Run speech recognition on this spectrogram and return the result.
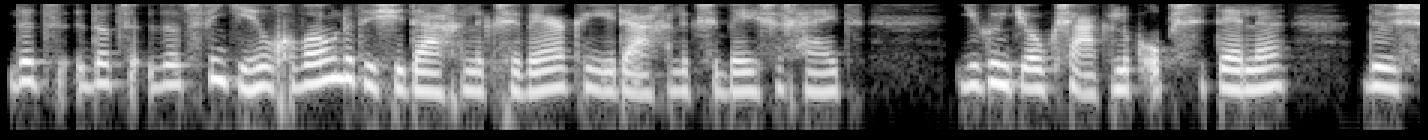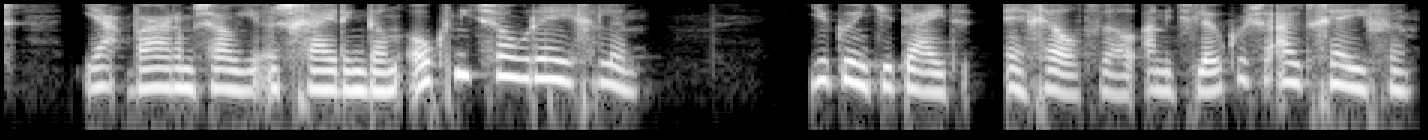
Dat, dat, dat vind je heel gewoon. Dat is je dagelijkse werk en je dagelijkse bezigheid. Je kunt je ook zakelijk opstellen. Dus ja, waarom zou je een scheiding dan ook niet zo regelen? Je kunt je tijd en geld wel aan iets leukers uitgeven.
